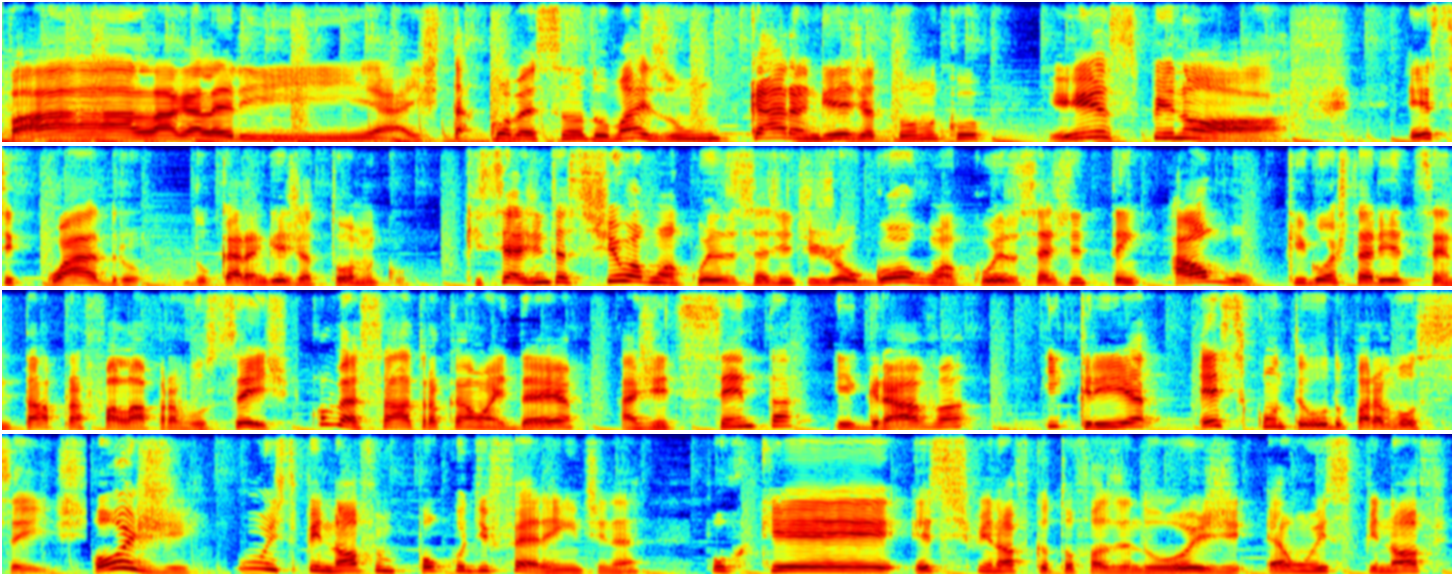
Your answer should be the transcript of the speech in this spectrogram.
Fala galerinha! Está começando mais um Caranguejo Atômico Spin-off. Esse quadro do Caranguejo Atômico que se a gente assistiu alguma coisa, se a gente jogou alguma coisa, se a gente tem algo que gostaria de sentar para falar para vocês, conversar, trocar uma ideia, a gente senta e grava e cria esse conteúdo para vocês. Hoje, um spin-off um pouco diferente, né? porque esse spin-off que eu tô fazendo hoje é um spin-off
